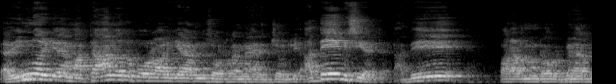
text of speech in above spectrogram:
அது இன்னொரு விதமாக தான் ஒரு போராளியார்னு சொல்கிற மாதிரி சொல்லி அதே விஷயத்தை அதே பாராளுமன்ற உறுப்பினர்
